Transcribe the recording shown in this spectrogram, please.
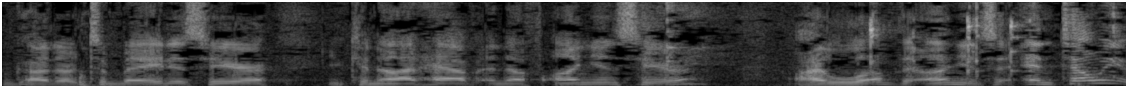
We've got our tomatoes here. You cannot have enough onions here. I love the onions. And tell me,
